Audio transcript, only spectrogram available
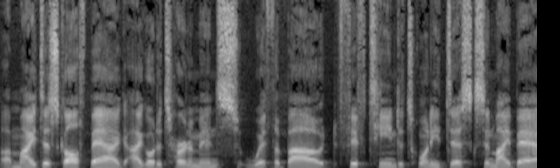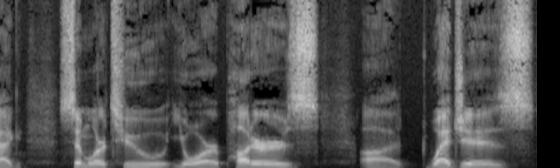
Uh, my disc golf bag, I go to tournaments with about 15 to 20 discs in my bag, similar to your putters, uh, wedges,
